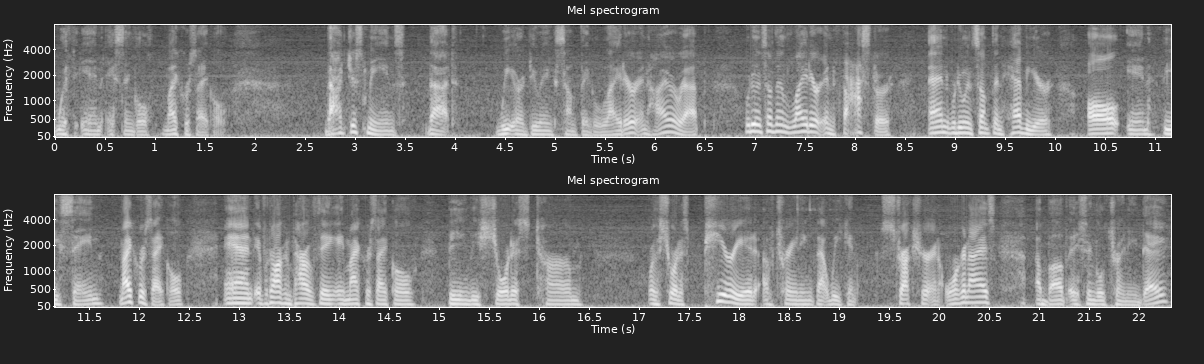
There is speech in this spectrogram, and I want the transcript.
within a single microcycle. That just means that we are doing something lighter and higher rep, we're doing something lighter and faster, and we're doing something heavier all in the same microcycle. And if we're talking powerlifting, a microcycle being the shortest term or the shortest period of training that we can structure and organize above a single training day,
